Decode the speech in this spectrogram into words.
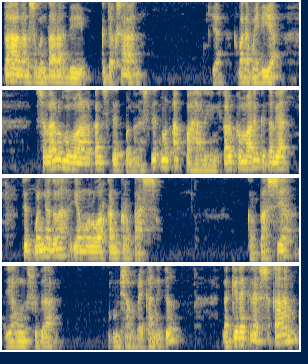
tahanan sementara di kejaksaan ya kepada media selalu mengeluarkan statement. Nah, statement apa hari ini? Kalau kemarin kita lihat statementnya adalah yang mengeluarkan kertas. Kertas ya yang sudah disampaikan itu. Nah kira-kira sekarang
